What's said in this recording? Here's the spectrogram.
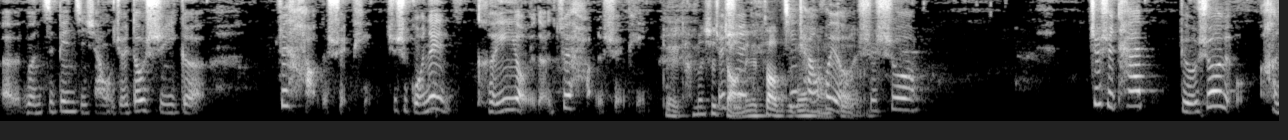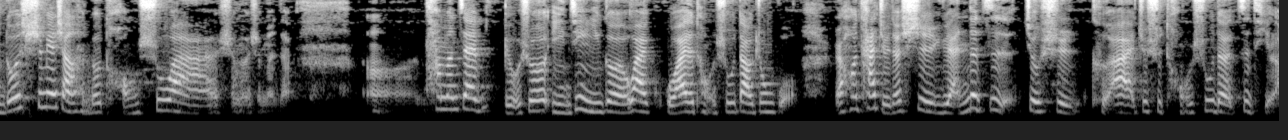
呃文字编辑上，我觉得都是一个最好的水平，就是国内可以有的最好的水平。对，他们是就找那个造经常会有。是说，就是他，比如说很多市面上很多童书啊什么什么的，嗯、他们在比如说引进一个外国外的童书到中国，然后他觉得是圆的字就是可爱，就是童书的字体了，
